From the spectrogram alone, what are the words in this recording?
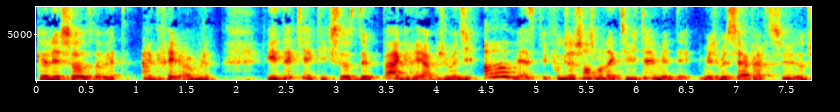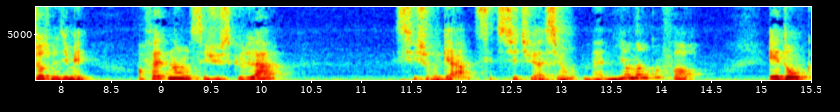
que les choses doivent être agréables. Et dès qu'il y a quelque chose de pas agréable, je me dis Ah, mais est-ce qu'il faut que je change mon activité? Mais, mais je me suis aperçue, l'autre jour, je me dis Mais en fait, non, c'est juste que là, si je regarde, cette situation m'a mis en inconfort. Et donc,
